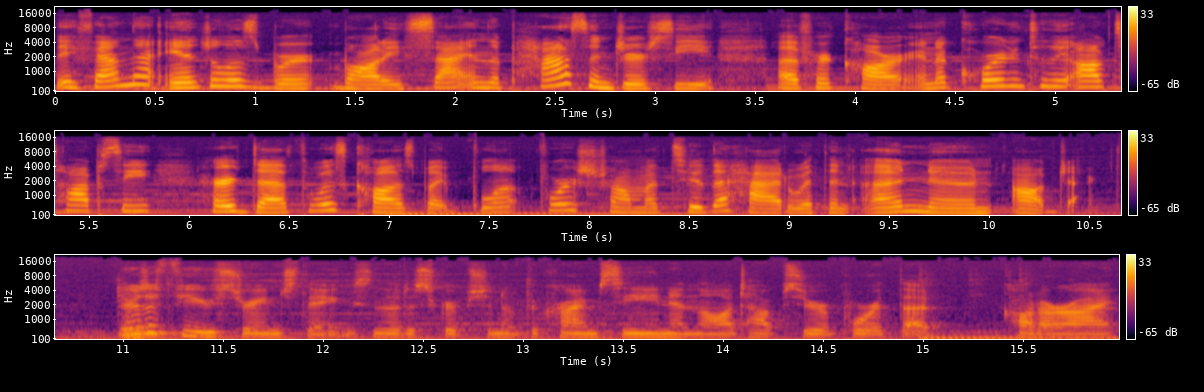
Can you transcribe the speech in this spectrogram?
they found that Angela's burnt body sat in the passenger seat of her car, and according to the autopsy, her death was caused by blunt force trauma to the head with an unknown object. There's a few strange things in the description of the crime scene and the autopsy report that caught our eye.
